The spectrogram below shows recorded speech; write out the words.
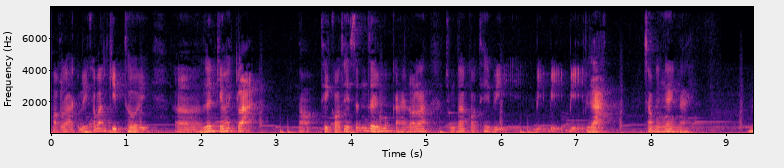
hoặc là để các bạn kịp thời uh, lên kế hoạch lại. Đó thì có thể dẫn đến một cái đó là chúng ta có thể bị bị bị bị lạc trong cái ngành này. Ừ.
